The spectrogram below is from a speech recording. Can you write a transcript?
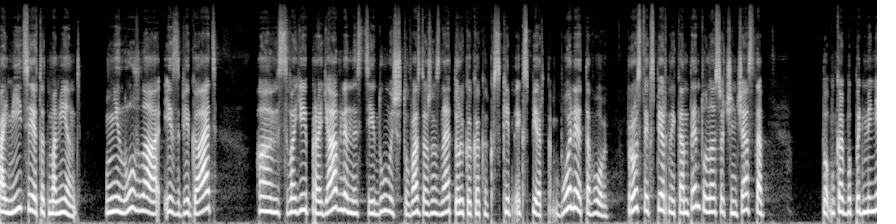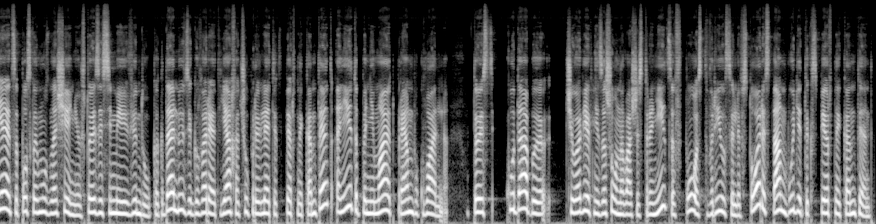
Поймите этот момент. Не нужно избегать э, своей проявленности и думать, что вас должны знать только как эксперта. Более того, просто экспертный контент у нас очень часто как бы подменяется по своему значению. Что я здесь имею в виду? Когда люди говорят, я хочу проявлять экспертный контент, они это понимают прям буквально. То есть куда бы человек не зашел на вашей странице, в пост, в Reels или в Stories, там будет экспертный контент.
